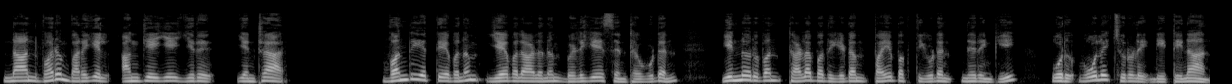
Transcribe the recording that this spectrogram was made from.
நான் வரும் வரையில் அங்கேயே இரு என்றார். வந்தியத்தேவனும் ஏவலாளனும் வெளியே சென்றவுடன் இன்னொருவன் தளபதியிடம் பயபக்தியுடன் நெருங்கி ஒரு ஓலைச் சுருளை நீட்டினான்.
